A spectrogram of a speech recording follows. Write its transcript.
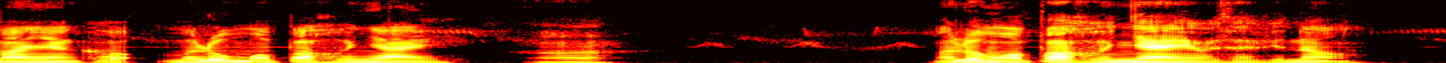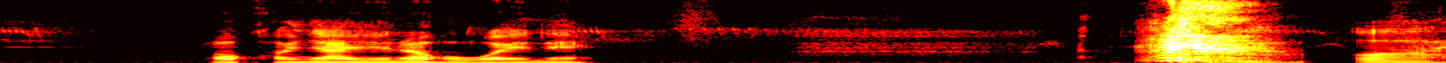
มาหยังเขามาลุมเอาปลาเขาใหญ่อ่ามาลุมเอาปลาเขาใหญ่ว่าใส่พี่น้องเพราะขอยใหญ่อยู่นะหวยนี่โอ้ย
